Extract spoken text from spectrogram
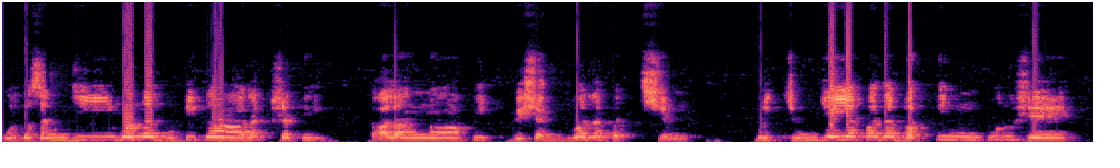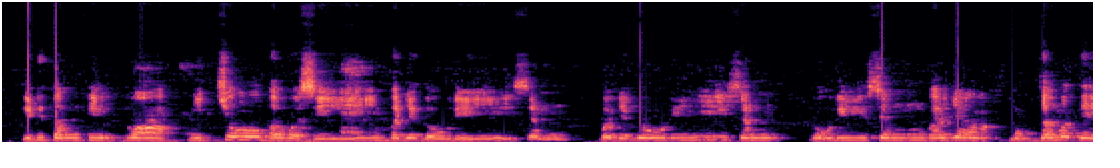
మృత సంజీవన గుటికా రక్షతి కాలాన్నాపి విషగ్వర పథ్యం మృత్యుంజయ పద భక్తి పురుషే ఇది తం తీర్త్వా నిత్యో భవసి భజ గౌరీశం భజ గౌరీశం గౌరీశం భజ ముగ్ధమతే.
